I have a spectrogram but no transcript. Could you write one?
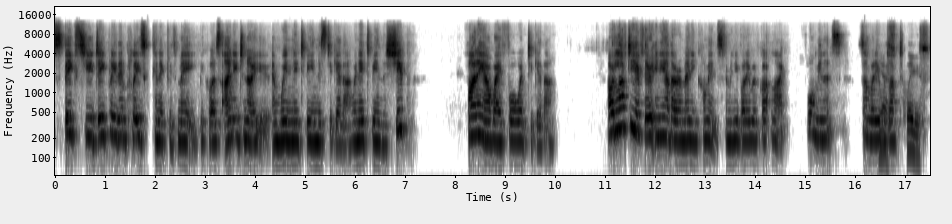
speaks to you deeply, then please connect with me because I need to know you and we need to be in this together. We need to be in the ship, finding our way forward together. I would love to hear if there are any other remaining comments from anybody. We've got like four minutes. Somebody yes, would love to. Please.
